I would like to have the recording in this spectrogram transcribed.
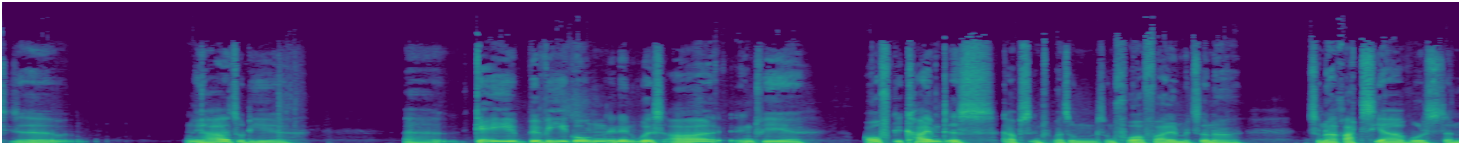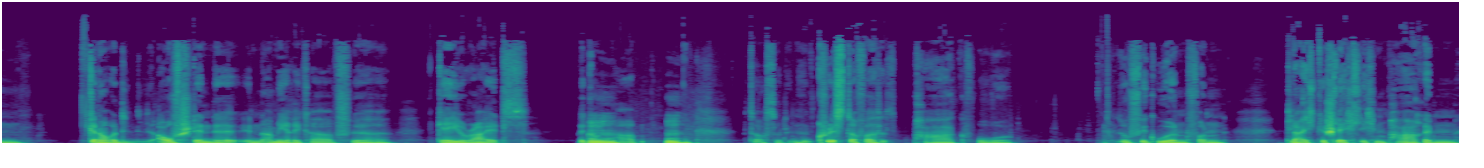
diese, ja, so die äh, Gay-Bewegung in den USA irgendwie aufgekeimt ist, gab es irgendwie mal so, ein, so einen Vorfall mit so einer, so einer Razzia, wo es dann genau die Aufstände in Amerika für Gay Rights begonnen mhm. haben. Mhm. Also auch so den Christopher Park, wo so Figuren von gleichgeschlechtlichen Paaren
